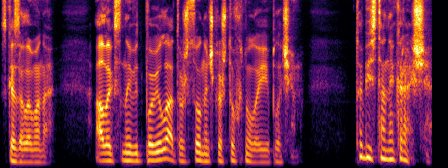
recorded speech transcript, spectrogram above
сказала вона. Алекс не відповіла, тож сонечко штовхнула її плечем. Тобі стане краще.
